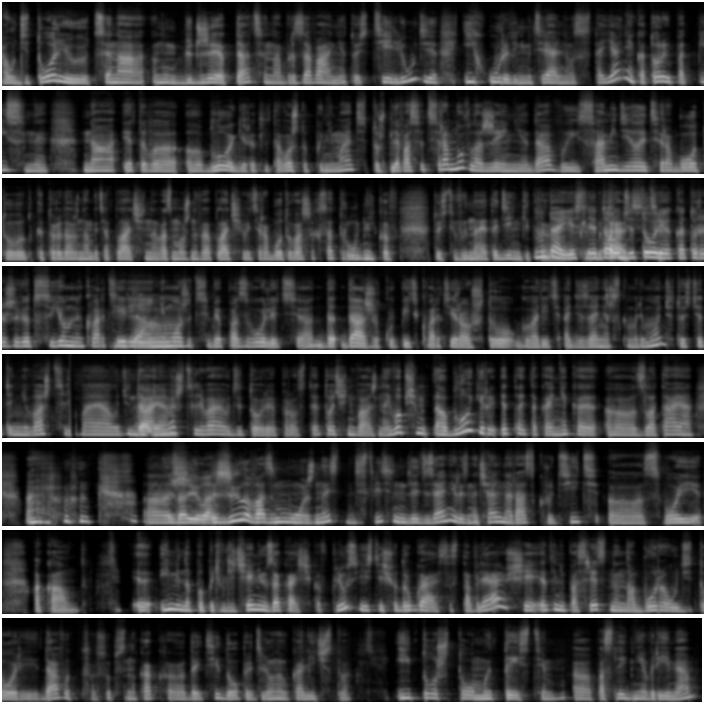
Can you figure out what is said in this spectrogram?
аудиторию, цена, ну, бюджет, да, ценообразование. То есть те люди, их уровень материального состояния, которые подписаны на этого э, блогера для того, чтобы понимать, то, что для вас это все равно вложение, да, вы сами делаете работу, которая должна быть оплачена, возможно, вы оплачиваете работу ваших сотрудников, то есть вы на это деньги Ну да, если это тратите. аудитория, которая живет в съемной квартире Да. и не может себе позволить э, даже купить квартиру, а что говорить о дизайнерском ремонте, то есть это не ваша целевая аудитория. Да, не ваша целевая аудитория просто. Это очень важно. И, в общем, а, блогеры — это такая некая а, золотая а, Жила. жила, возможность действительно для дизайнера изначально раскрутить свой аккаунт э, именно по привлечению заказчиков. Плюс есть еще другая составляющая, это непосредственно набор аудитории, да, вот, собственно, как дойти до определенного количества. И то, что мы тестим последнее время,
